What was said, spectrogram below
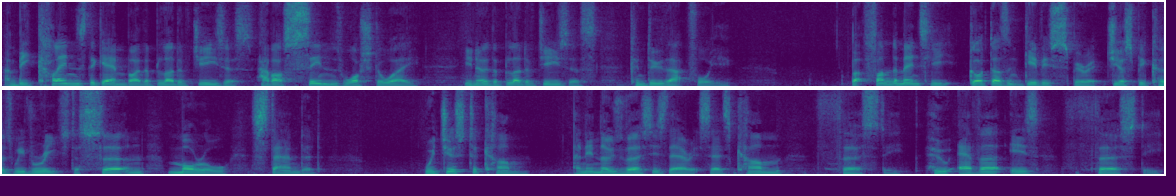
and be cleansed again by the blood of Jesus, have our sins washed away. You know, the blood of Jesus can do that for you. But fundamentally, God doesn't give His Spirit just because we've reached a certain moral standard. We're just to come, and in those verses there it says, Come thirsty. Whoever is thirsty,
